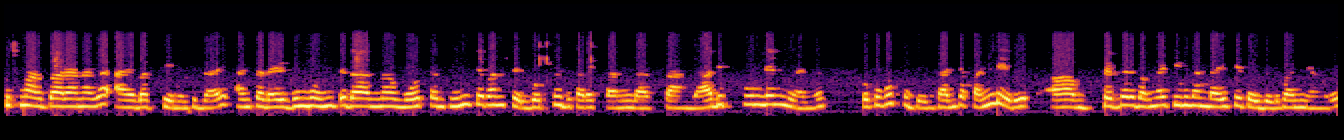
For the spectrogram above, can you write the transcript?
ಖುಷಿ ಮಾಡ್ಬಾರನಾಗ ಆಯ ಬರ್ತೀನಿ ಅಂತಿದ್ದಾರೆ. ಅಂತದ ದುಂಬ ಉಂಟದ ಅನ್ನ ಮೋಸ್ಟ್ ಅಂತ ಇಂಚೆ ಬಂತೆ ಗೊತ್ತಿದ್ದು ಕರೆಕ್ಟ್ ಅಂದ, ಅರ್ಥ ಅಂದ. ಅದಿಪ್ಪುಂಡೆಂದ್ರೇನು ಒಕ್ಕ ಗೊತ್ತಿದ್ದೇನೆ ಕಂಚ ಪಂಡೇರು, ಆ ಪೆಬ್ಬರು ಬಂಗಾಟಿಗೆ ಬಂದ ಐತೆ ತೆಗೆದಿದ್ದು ಬನ್ನಿ ಅಂದ್ರೆ.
